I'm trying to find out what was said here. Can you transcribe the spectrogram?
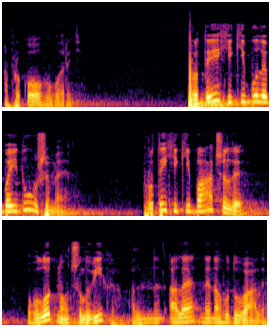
А про кого говорить? Про тих, які були байдужими, про тих, які бачили голодного чоловіка, але не нагодували.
